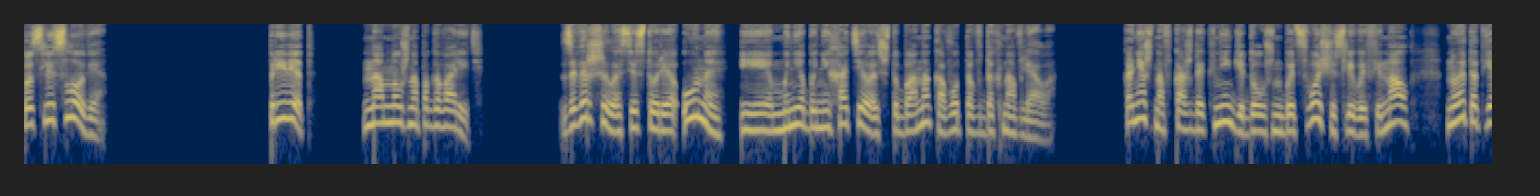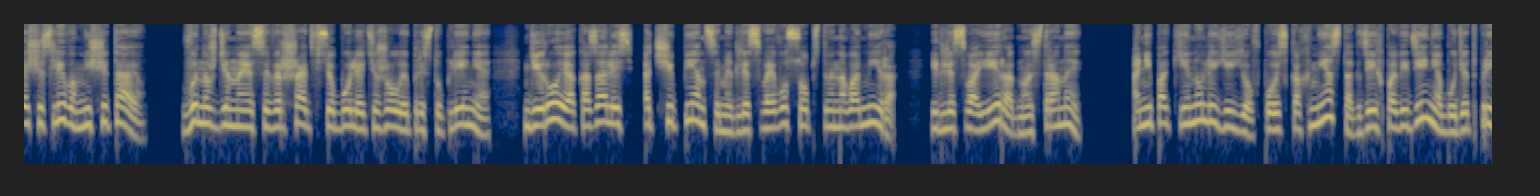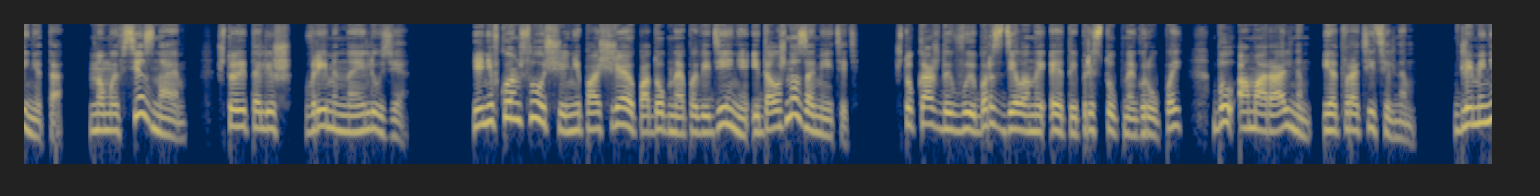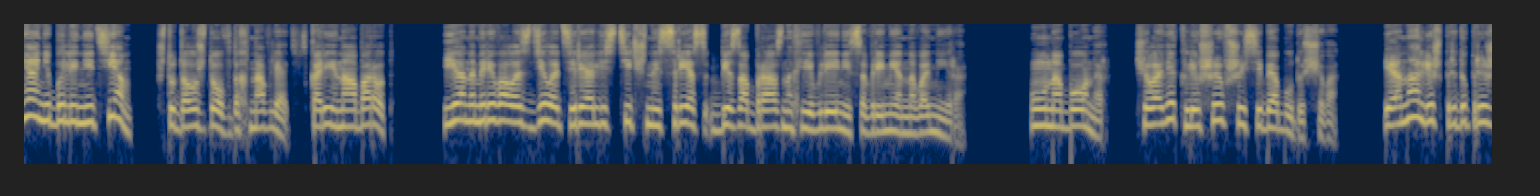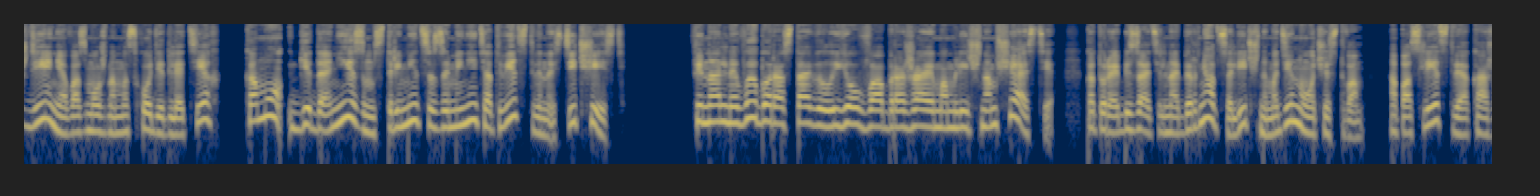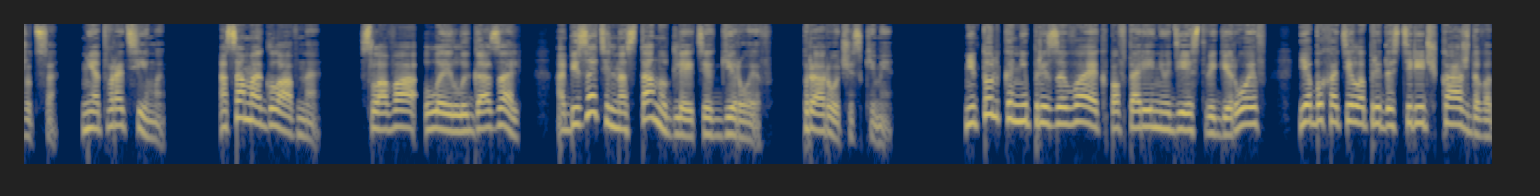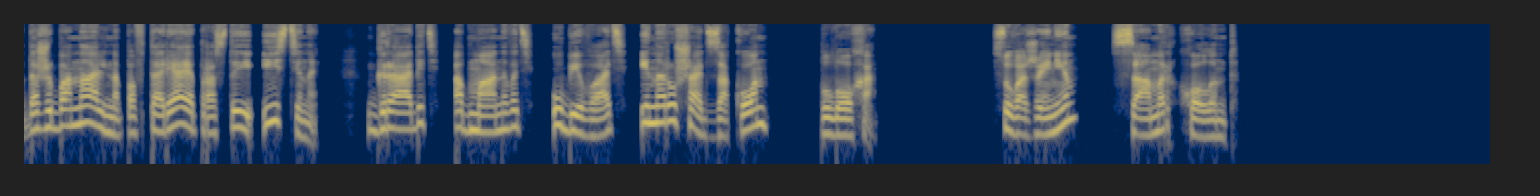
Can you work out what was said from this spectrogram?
Послесловие. «Привет. Нам нужно поговорить». Завершилась история Уны, и мне бы не хотелось, чтобы она кого-то вдохновляла. Конечно, в каждой книге должен быть свой счастливый финал, но этот я счастливым не считаю. Вынужденные совершать все более тяжелые преступления, герои оказались отщепенцами для своего собственного мира и для своей родной страны. Они покинули ее в поисках места, где их поведение будет принято. Но мы все знаем, что это лишь временная иллюзия. Я ни в коем случае не поощряю подобное поведение и должна заметить, что каждый выбор, сделанный этой преступной группой, был аморальным и отвратительным. Для меня они были не тем, что должно вдохновлять, скорее наоборот. Я намеревалась сделать реалистичный срез безобразных явлений современного мира. Уна Боннер — человек, лишивший себя будущего и она лишь предупреждение о возможном исходе для тех, кому гедонизм стремится заменить ответственность и честь. Финальный выбор оставил ее в воображаемом личном счастье, которое обязательно обернется личным одиночеством, а последствия окажутся неотвратимы. А самое главное, слова Лейлы Газаль обязательно станут для этих героев пророческими. Не только не призывая к повторению действий героев, я бы хотела предостеречь каждого, даже банально повторяя простые истины. Грабить, обманывать, убивать и нарушать закон — плохо. С уважением, Саммер Холланд.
